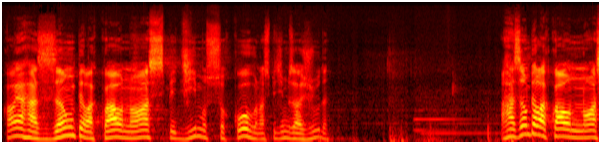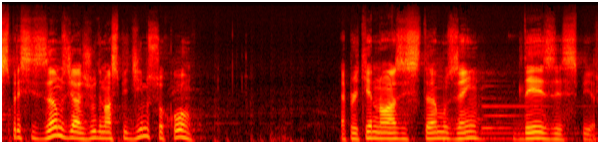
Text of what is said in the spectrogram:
qual é a razão pela qual nós pedimos socorro, nós pedimos ajuda? A razão pela qual nós precisamos de ajuda e nós pedimos socorro é porque nós estamos em desespero.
